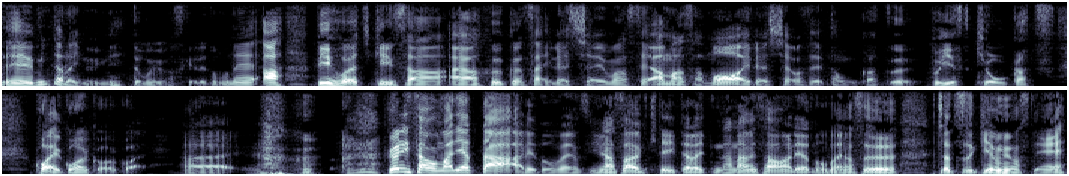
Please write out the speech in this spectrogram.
で、見たらいいのにねって思いますけれどもね。あ、ビーフォヤチキンさん、あ、ふうくんさんいらっしゃいませ。アマンさんもいらっしゃいませ。とんかつ、VS 京カツ。怖い怖い怖い怖い。はい。グリーンさんも間に合ったありがとうございます。皆さん来ていただいて、ななめさんありがとうございます。じゃあ続き読みますね。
